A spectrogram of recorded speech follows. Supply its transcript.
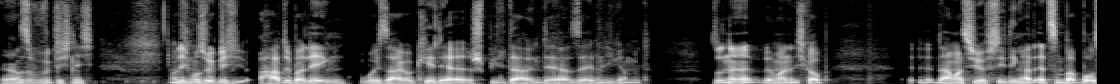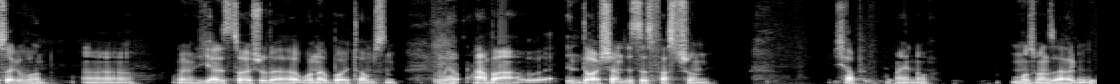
Ja. Also wirklich nicht. Und ich muss wirklich hart überlegen, wo ich sage, okay, der spielt da in derselben Liga mit. So, ne, wenn man, ich glaube, damals UFC-Ding hat Edson Barbosa gewonnen, äh, wenn mich nicht alles täuscht, oder Wonderboy Thompson. ja. Aber in Deutschland ist das fast schon, ich habe einen noch, muss man sagen.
